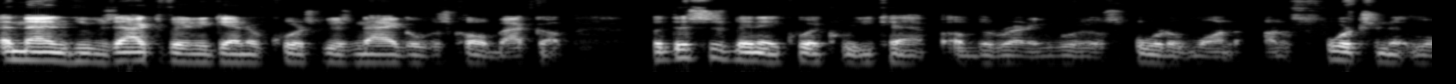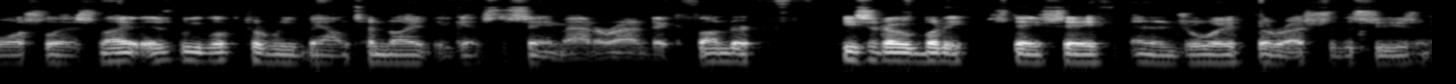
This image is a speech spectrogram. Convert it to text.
And then he was activated again, of course, because Nagel was called back up. But this has been a quick recap of the Reading Royals 4 to 1 unfortunate loss last night as we look to rebound tonight against the same Adirondack Thunder. Peace out, everybody. Stay safe and enjoy the rest of the season.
